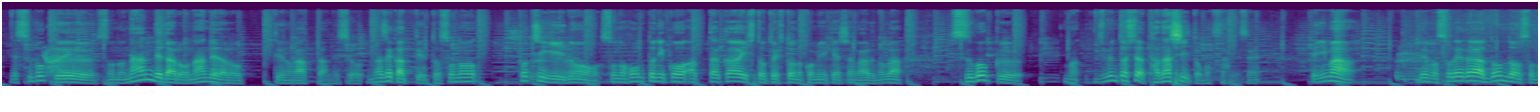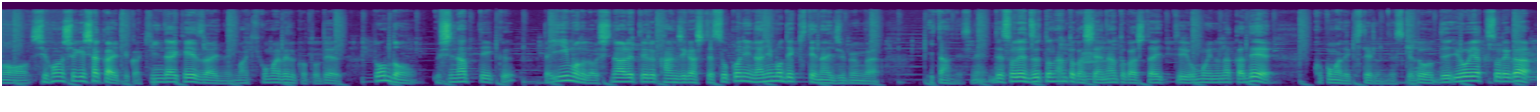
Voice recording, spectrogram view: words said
ですごくそのなんでだろうなんでだろうっていうのがあったんですよ。なぜかっていうとその栃木のその本当にこうあったかい人と人のコミュニケーションがあるのがすごく、まあ、自分としては正しいと思ってたんですね。で今でもそれがどんどんその資本主義社会というか近代経済に巻き込まれることでどんどん失っていく。いいものが失われている感じがしてそこに何もできてない自分がいたんですね。でそれずっと何とかしたい何とかしたいっていう思いの中でここまで来てるんですけどでようやくそれが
